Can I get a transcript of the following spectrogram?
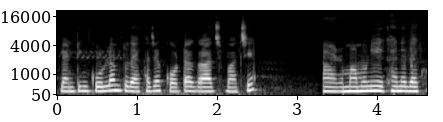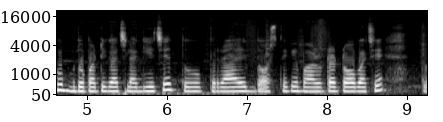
প্ল্যান্টিং করলাম। তো দেখা যাক কটা গাছ বাঁচে। আর মামনি এখানে দেখো দোপাটি গাছ লাগিয়েছে, তো প্রায় দশ থেকে বারোটা টব আছে। তো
